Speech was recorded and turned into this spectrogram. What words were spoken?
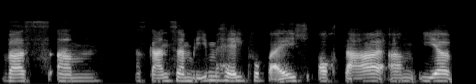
was ähm, das Ganze am Leben hält, wobei ich auch da ähm, eher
